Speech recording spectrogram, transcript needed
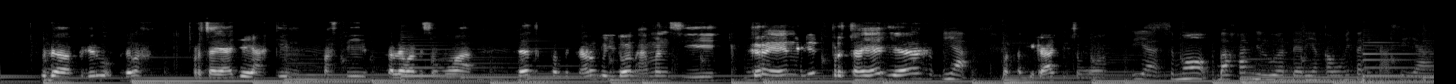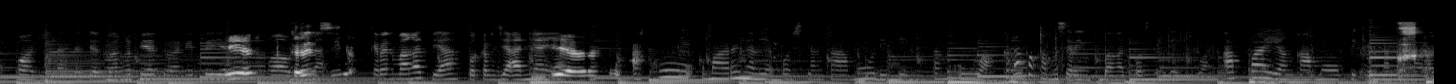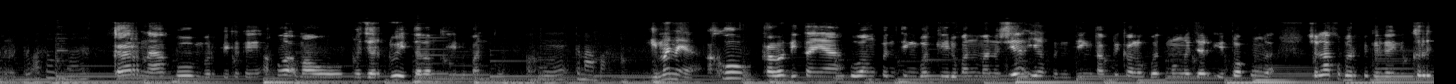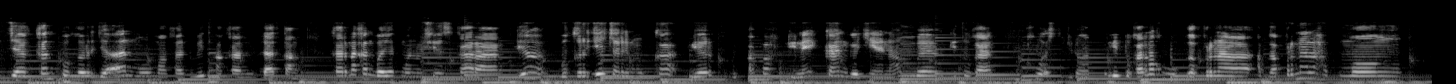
Udah pikir udahlah percaya aja yakin pasti kelewati semua dan sampai sekarang puji Tuhan aman sih. Keren dia percaya aja. Iya. Dikasih semua. Iya semua bahkan di luar dari yang kamu minta dikasih ya. Wah gila kasihan banget ya Tuhan itu ya. Iya wow, keren gila. sih. Keren banget ya pekerjaannya ya. Iya. Aku kemarin ngeliat postingan kamu di tentang uang. Kenapa kamu sering banget posting kayak gituan? Apa yang kamu pikirkan hal itu atau gimana? Karena aku berpikir kayak aku gak mau ngejar duit dalam kenapa gimana ya? Aku kalau ditanya uang penting buat kehidupan manusia ya penting. Tapi kalau buat mengejar itu aku nggak. Soalnya aku berpikir kayak ini kerjakan pekerjaan mau makan duit akan datang. Karena kan banyak manusia sekarang dia bekerja cari muka biar apa dinaikkan gajinya nambah gitu kan. Aku nggak setuju dengan itu karena aku nggak pernah nggak pernah lah mau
